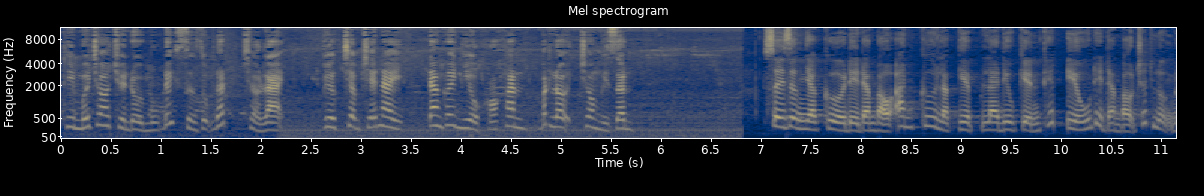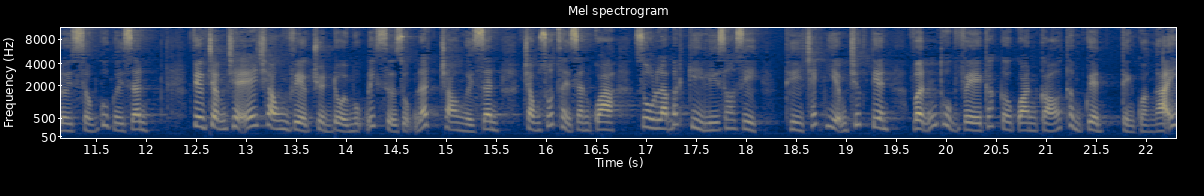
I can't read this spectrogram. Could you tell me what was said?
thì mới cho chuyển đổi mục đích sử dụng đất trở lại. Việc chậm trễ này đang gây nhiều khó khăn bất lợi cho người dân. Xây dựng nhà cửa để đảm bảo an cư lạc nghiệp là điều kiện thiết yếu để đảm bảo chất lượng đời sống của người dân. Việc chậm trễ trong việc chuyển đổi mục đích sử dụng đất cho người dân trong suốt thời gian qua, dù là bất kỳ lý do gì, thì trách nhiệm trước tiên vẫn thuộc về các cơ quan có thẩm quyền tỉnh Quảng Ngãi.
